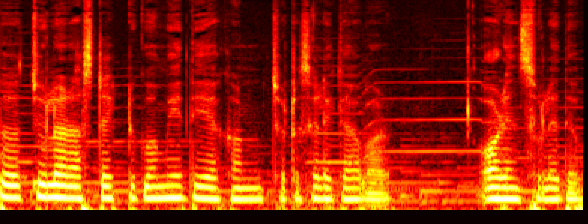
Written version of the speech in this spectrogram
তো চুলার আঁচটা একটু কমিয়ে দিয়ে এখন ছোট ছেলেকে আবার অরেঞ্জ ছুলে দেব।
